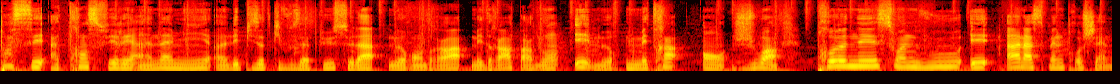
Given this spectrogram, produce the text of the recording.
pensez à transférer à un ami euh, l'épisode qui vous a plu. Cela me rendra, m'aidera, pardon, et me, me mettra en joie. Prenez soin de vous et à la semaine prochaine.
